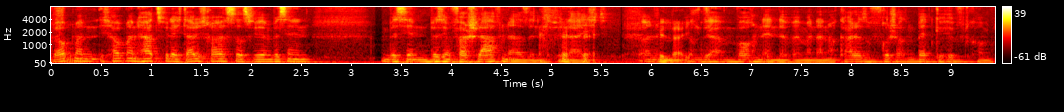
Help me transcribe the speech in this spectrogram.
glaube, man, ich glaub, man hört es vielleicht dadurch raus, dass wir ein bisschen, ein bisschen, ein bisschen verschlafener sind, vielleicht. vielleicht. Irgendwie am Wochenende, wenn man dann noch gerade so frisch aus dem Bett gehüpft kommt.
